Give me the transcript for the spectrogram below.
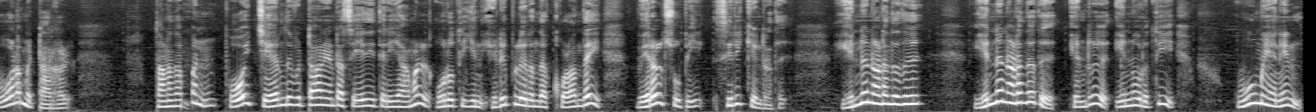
ஓலமிட்டார்கள். தனதப்பன் போய் சேர்ந்து விட்டான் என்ற செய்தி தெரியாமல் ஒருத்தியின் இடுப்பில் இருந்த குழந்தை விரல் சூப்பி சிரிக்கின்றது. என்ன நடந்தது? என்ன நடந்தது? என்று இன்னொருத்தி ஊமையனின்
